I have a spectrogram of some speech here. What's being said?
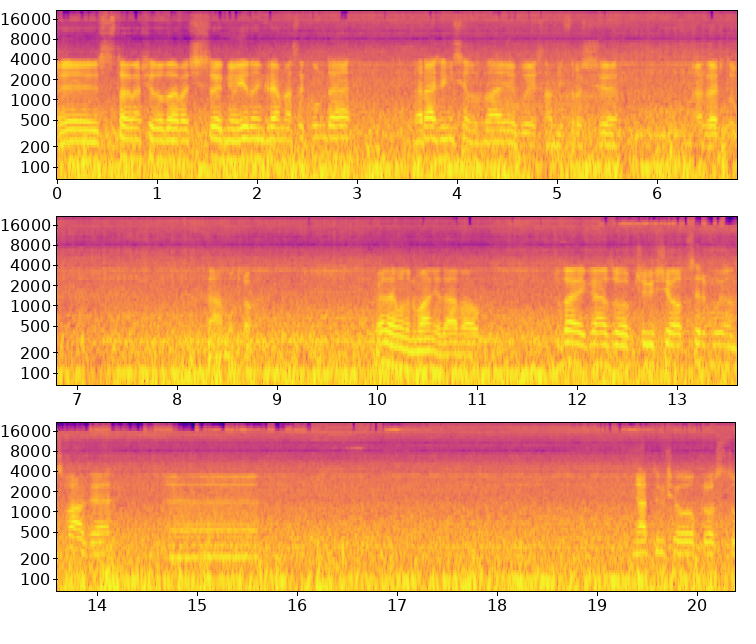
e, Staram się dodawać średnio 1 gram na sekundę. Na razie nic nie dodaję, bo jest na defroście a zresztą dam mu trochę. Będę mu normalnie dawał. Dodaję gazu, oczywiście obserwując wagę. Eee, Na tym się po prostu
